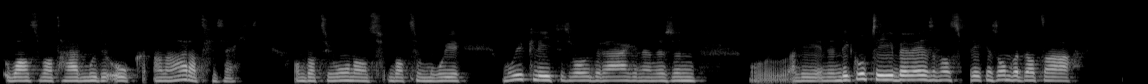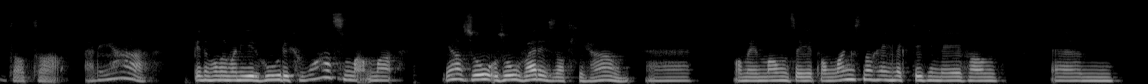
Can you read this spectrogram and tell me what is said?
was wat haar moeder ook aan haar had gezegd. Omdat ze gewoon als, omdat ze mooie, mooie kleedjes wou dragen en dus een, alleen een decolleté bij wijze van spreken, zonder dat dat, dat, dat allee, ja, op een of andere manier hoerig was. Maar, maar ja, zo, zo ver is dat gegaan. Uh, maar mijn man zei het onlangs nog eigenlijk tegen mij van... Um,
